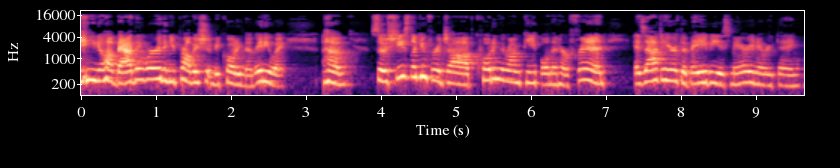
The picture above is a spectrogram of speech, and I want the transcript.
and you know how bad they were, then you probably shouldn't be quoting them. Anyway, um, so she's looking for a job, quoting the wrong people, and then her friend is out to hear if the baby is married and everything.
